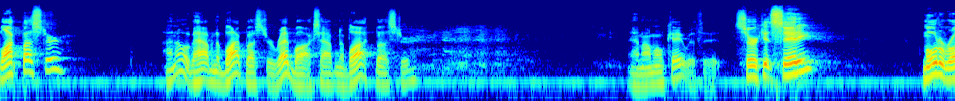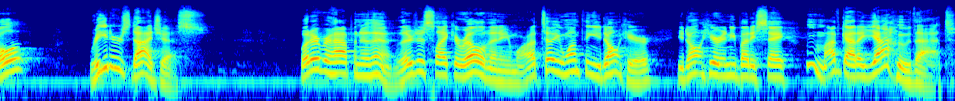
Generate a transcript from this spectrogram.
Blockbuster? I know it happened to Blockbuster. Redbox happened to Blockbuster. and I'm okay with it. Circuit City? Motorola? Reader's Digest. Whatever happened to them? They're just like irrelevant anymore. I'll tell you one thing you don't hear. You don't hear anybody say, hmm, I've got a Yahoo that.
